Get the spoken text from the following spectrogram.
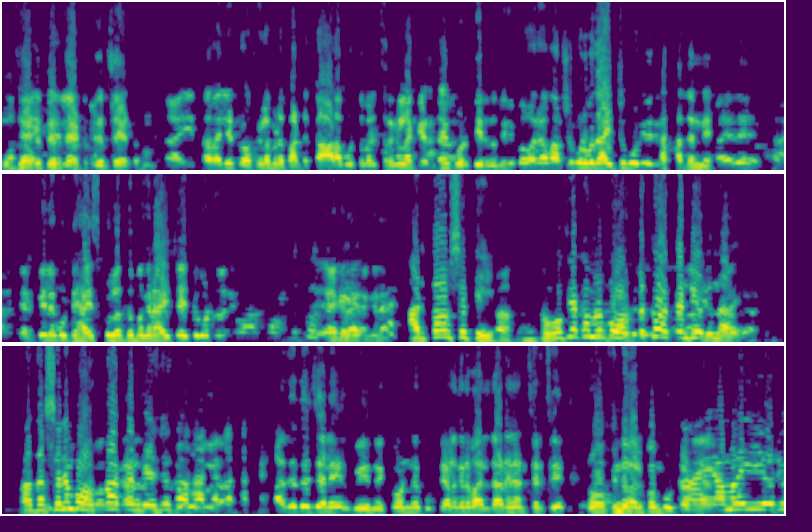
തീർച്ചയായിട്ടും തീർച്ചയായിട്ടും തീർച്ചയായിട്ടും. ഇത്ര വലിയ ട്രോഫികൾ നമ്മുടെ പണ്ട് കാളപൂട്ട് മത്സരങ്ങളിലൊക്കെ ഉണ്ട് കൊടുത്തിരുന്നത്. ഇപ്പൊ ഓരോ വർഷം കൂടുമ്പോൾ ഹൈറ്റ് കൂടി വരും. അതന്നെ. അതായത് എൽ പിയിലെ കുട്ടി ഹൈസ്കൂളിൽ എത്തുമ്പോ അങ്ങനെ ഹൈറ്റ് ഹൈറ്റ് എങ്ങനെ അടുത്ത വർഷത്തെ ട്രോഫിയൊക്കെ നമ്മൾ പുറത്തേക്ക് വെക്കേണ്ടി വരും പ്രദർശനം പുറത്താക്കേണ്ടി അതെന്താ വെച്ചാൽ പിന്നെ കൊണ്ട് കുട്ടികളൊക്കെ വലുതാണതിനനുസരിച്ച് ട്രോഫിന്റെ വലിപ്പം കൂട്ടുക. നമ്മളെ ഈ ഒരു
